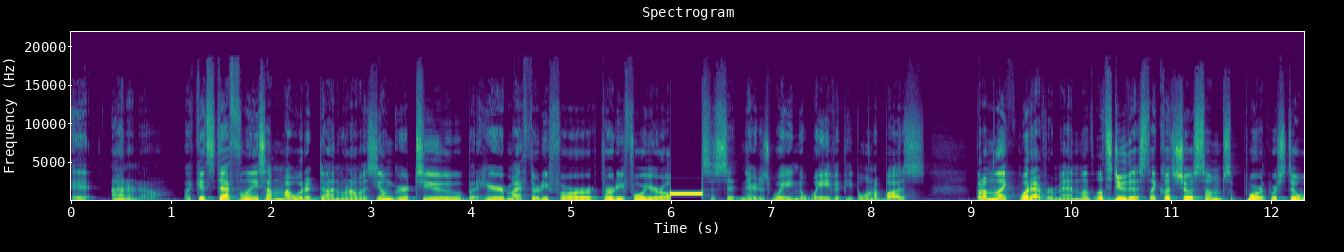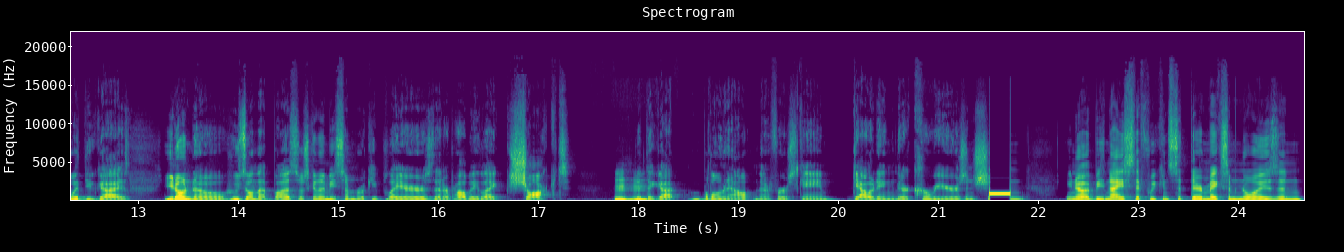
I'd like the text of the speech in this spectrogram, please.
I, I don't know. Like it's definitely something I would have done when I was younger too. But here, my 34 34 year old is sitting there just waiting to wave at people on a bus. But I'm like, whatever, man. Let, let's do this. Like, let's show some support. We're still with you guys. You don't know who's on that bus. There's going to be some rookie players that are probably like shocked that mm-hmm. they got blown out in their first game, doubting their careers and shit. And, you know, it'd be nice if we can sit there, make some noise, and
